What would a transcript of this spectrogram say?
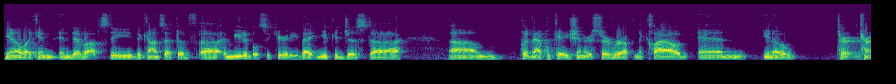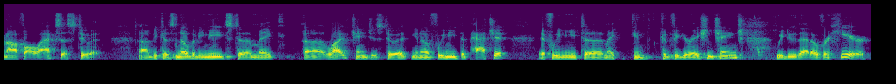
You know, like in, in DevOps, the, the concept of uh, immutable security, that you could just uh, um, put an application or server up in the cloud and, you know, turn, turn off all access to it. Uh, because nobody needs to make uh, live changes to it. You know, if we need to patch it, if we need to make a configuration change, we do that over here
